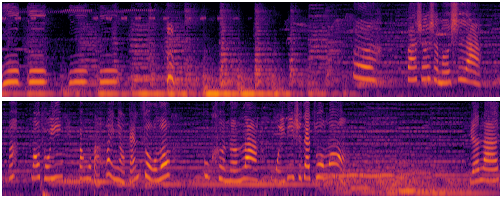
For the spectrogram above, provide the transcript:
咕咕咕咕，哼！啊，发生什么事啊？啊，猫头鹰帮我把坏鸟赶走了？不可能啦，我一定是在做梦。原来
